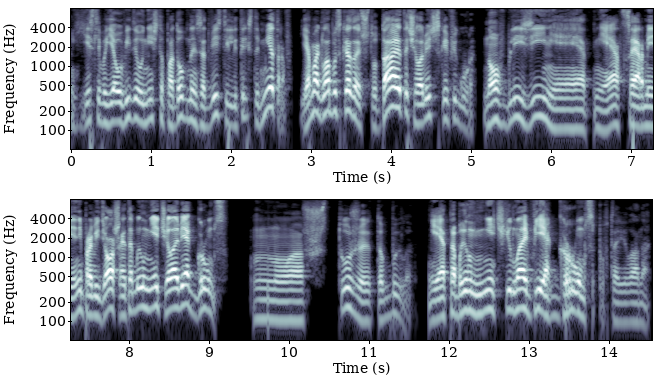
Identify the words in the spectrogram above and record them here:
Если бы я увидела нечто подобное за 200 или 300 метров, я могла бы сказать, что да, это человеческая фигура. Но вблизи нет, нет, сэр, меня не проведешь, это был не человек, Грумс. «Ну а что же это было?» «Это был не человек, Грумс», — повторила она.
